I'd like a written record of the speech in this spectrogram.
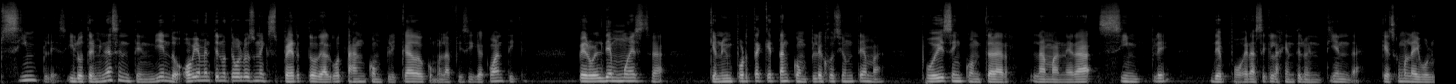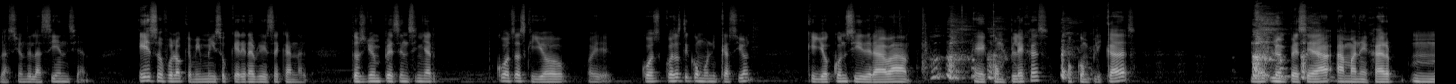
simples y lo terminas entendiendo. Obviamente no te vuelves un experto de algo tan complicado como la física cuántica, pero él demuestra que no importa qué tan complejo sea un tema, puedes encontrar la manera simple de poder hacer que la gente lo entienda, que es como la divulgación de la ciencia. Eso fue lo que a mí me hizo querer abrir ese canal. Entonces yo empecé a enseñar cosas que yo, eh, cos- cosas de comunicación que yo consideraba eh, complejas o complicadas, lo, lo empecé a, manejar, mm,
